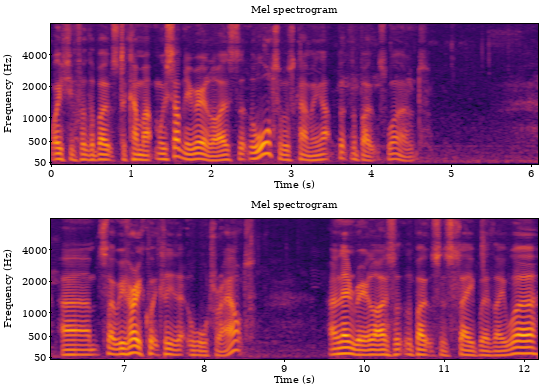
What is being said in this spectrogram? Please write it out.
waiting for the boats to come up, and we suddenly realised that the water was coming up, but the boats weren't. Um, so we very quickly let the water out and then realised that the boats had stayed where they were.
